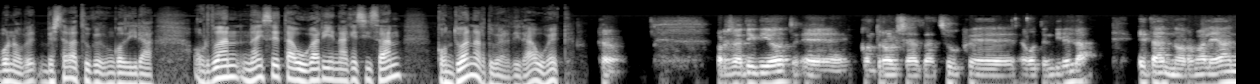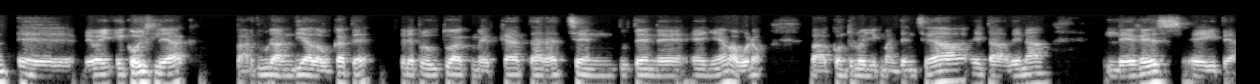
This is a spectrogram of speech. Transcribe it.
bueno, beste batzuk egongo dira. Orduan, naiz eta ugarienak ez izan, kontuan hartu behar dira, hauek. Claro. Horrezatik diot, e, kontrol zehaz batzuk e, egoten direla, eta normalean, e, bebai, ekoizleak, bardura handia daukate, bere produktuak merkataratzen duten egin, ba, bueno, ba, kontroloiek mantentzea, eta dena legez egitea.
